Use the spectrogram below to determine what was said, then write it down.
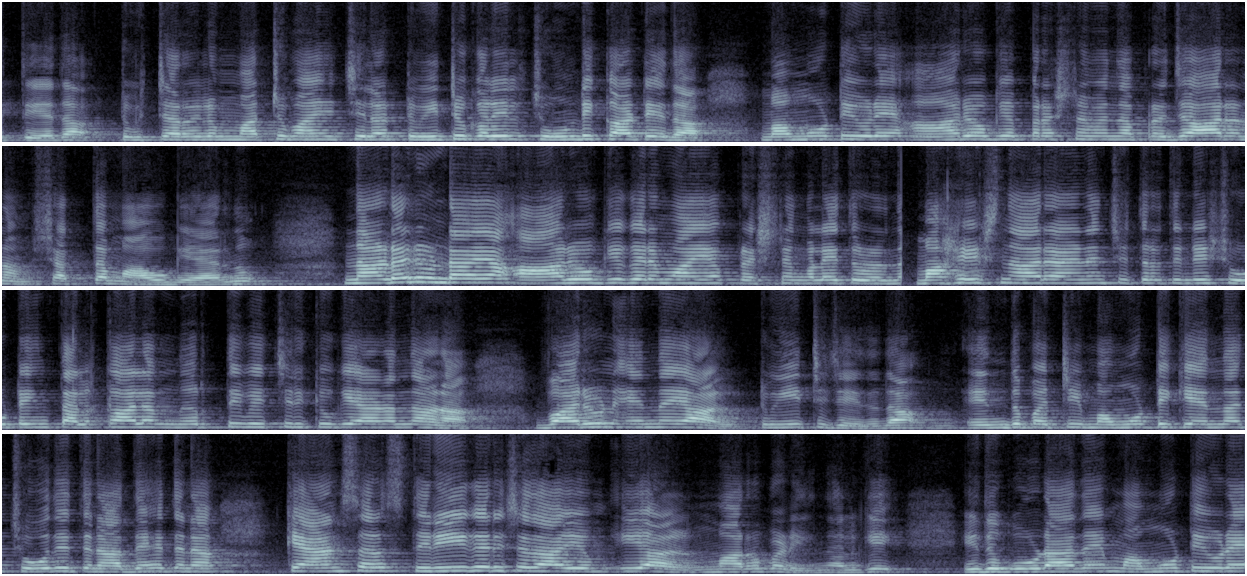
എത്തിയത്. ട്വിറ്ററിലും മറ്റുമായി ചില ട്വീറ്റുകളിൽ ചൂണ്ടിക്കാട്ടിയത് മമ്മൂട്ടിയുടെ ആരോഗ്യ പ്രശ്നമെന്ന പ്രചാരണം ശക്തമാവുകയായിരുന്നു. നടനുണ്ടായ ആരോഗ്യകരമായ പ്രശ്നങ്ങളെ തുടർന്ന് മഹേഷ് നാരായണൻ ചിത്രത്തിന്റെ ഷൂട്ടിംഗ് തൽക്കാലം നിർത്തിവെച്ചിരിക്കുകയാണെന്നാണ് വരുൺ എന്നയാൾ ട്വീറ്റ് ചെയ്തത്. എന്തു പറ്റി മമ്മൂട്ടിക്ക് എന്ന ചോദ്യത്തിന് അദ്ദേഹത്തിന് ക്യാൻസർ സ്ഥിരീകരിച്ചതായും ഇയാൾ മറുപടി നൽകി. ഇതുകൂടാതെ മമ്മൂട്ടിയുടെ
